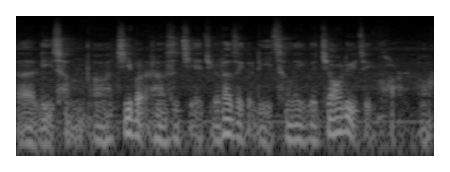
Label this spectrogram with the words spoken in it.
呃里程啊，基本上是解决了这个里程的一个焦虑这一块啊。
